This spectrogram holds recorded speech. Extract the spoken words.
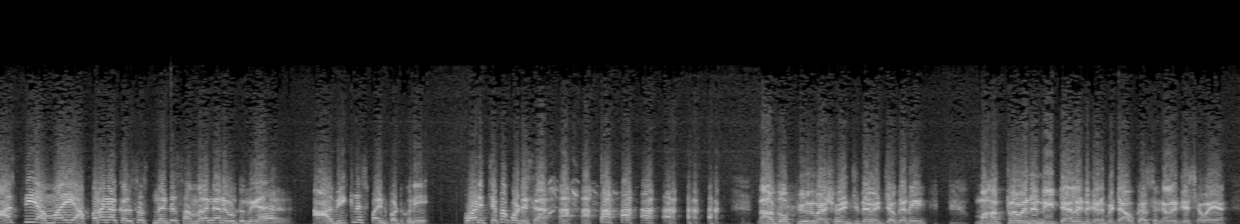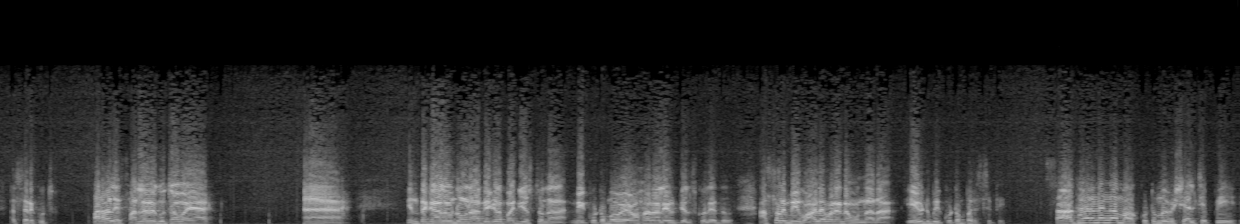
ఆస్తి అమ్మాయి అప్పనంగా కలిసి వస్తుందంటే సంబరంగానే ఉంటుందిగా. ఆ. ఆ వీక్నెస్ పాయింట్ పట్టుకుని వాడిని చిత్త కొట్టేశారు నాతో ప్యూర్ వేషం వేయించితే వేయించావు కానీ మహత్తరమైన నీ టాలెంట్ కనిపెట్టే అవకాశం కలగజేసావయ్యా అది సరే కూర్చో. పర్వాలేదు సార్ పర్లేదు కూర్చోవయ్యా? ఆ, ఇంతకాలం నువ్వు నా దగ్గర పనిచేస్తున్నా మీ కుటుంబ వ్యవహారాలు ఏమి తెలుసుకోలేదు. అసలు మీ వాళ్ళు ఎవరైనా ఉన్నారా? ఏమిటి మీ కుటుంబ పరిస్థితి? సాధారణంగా మా కుటుంబ విషయాలు చెప్పి.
